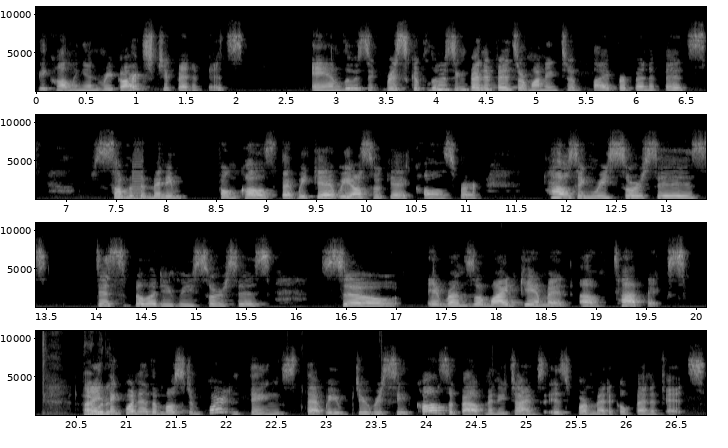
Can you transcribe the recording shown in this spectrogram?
be calling in regards to benefits and losing risk of losing benefits or wanting to apply for benefits. Some of the many phone calls that we get, we also get calls for housing resources, disability resources. So it runs a wide gamut of topics. I, would... I think one of the most important things that we do receive calls about many times is for medical benefits.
